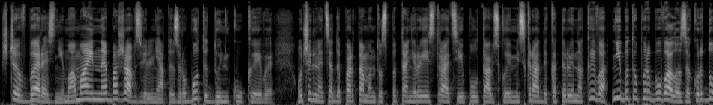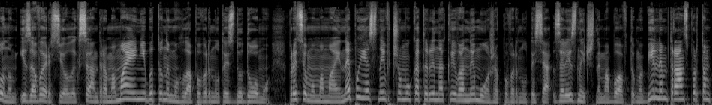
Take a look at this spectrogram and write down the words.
ще в березні Мамай не бажав звільняти з роботи доньку Киви. Очільниця департаменту з питань реєстрації Полтавської міськради Катерина Кива нібито перебувала за кордоном і за версією Олександра Мамая нібито не могла повернутись додому. При цьому Мамай не пояснив, чому Катерина Кива не може повернутися залізничним або автомобільним транспортом,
